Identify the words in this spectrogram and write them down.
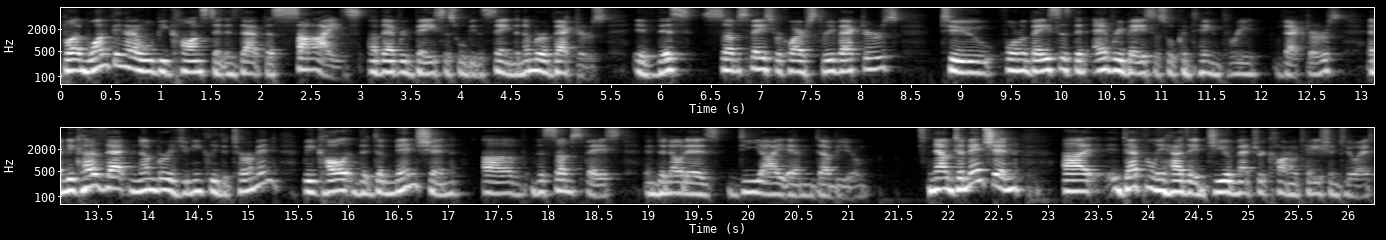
But one thing that will be constant is that the size of every basis will be the same, the number of vectors. If this subspace requires three vectors to form a basis, then every basis will contain three vectors. And because that number is uniquely determined, we call it the dimension of the subspace and denote it as DIMW. Now, dimension uh, definitely has a geometric connotation to it.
